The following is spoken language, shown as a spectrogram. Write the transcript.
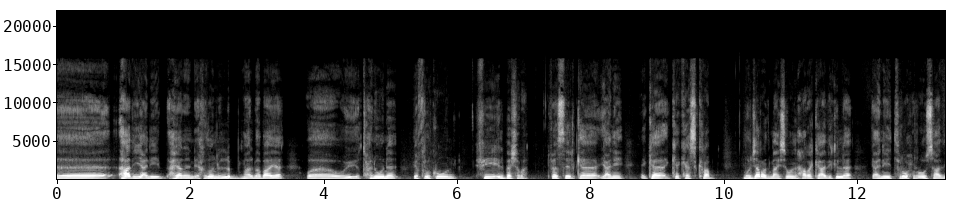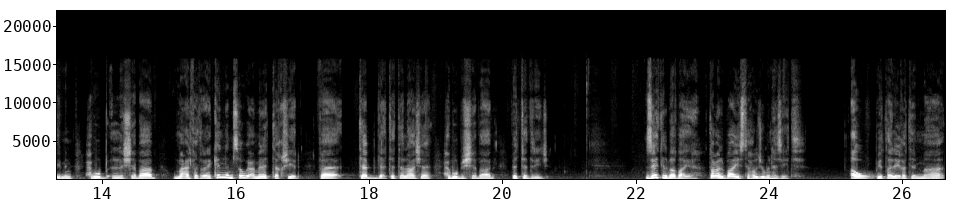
آه هذه يعني أحيانا يأخذون اللب مال البابايا ويطحنونه يفركون في البشرة. فيصير ك يعني ك كسكرب مجرد ما يسوون الحركة هذه كلها يعني تروح الرؤوس هذه من حبوب الشباب ومع الفترة. يعني كنا مسوي عملية تقشير. فتبدأ تتلاشى حبوب الشباب بالتدريج. زيت البابايا. طبعا البابايا يستخرجون منها زيت. أو بطريقة ما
